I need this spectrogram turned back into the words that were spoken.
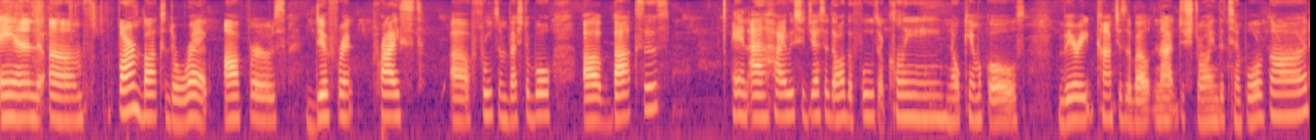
And um, Farm Box Direct offers different priced uh, fruits and vegetable uh, boxes. And I highly suggest that all the foods are clean, no chemicals, very conscious about not destroying the temple of God.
